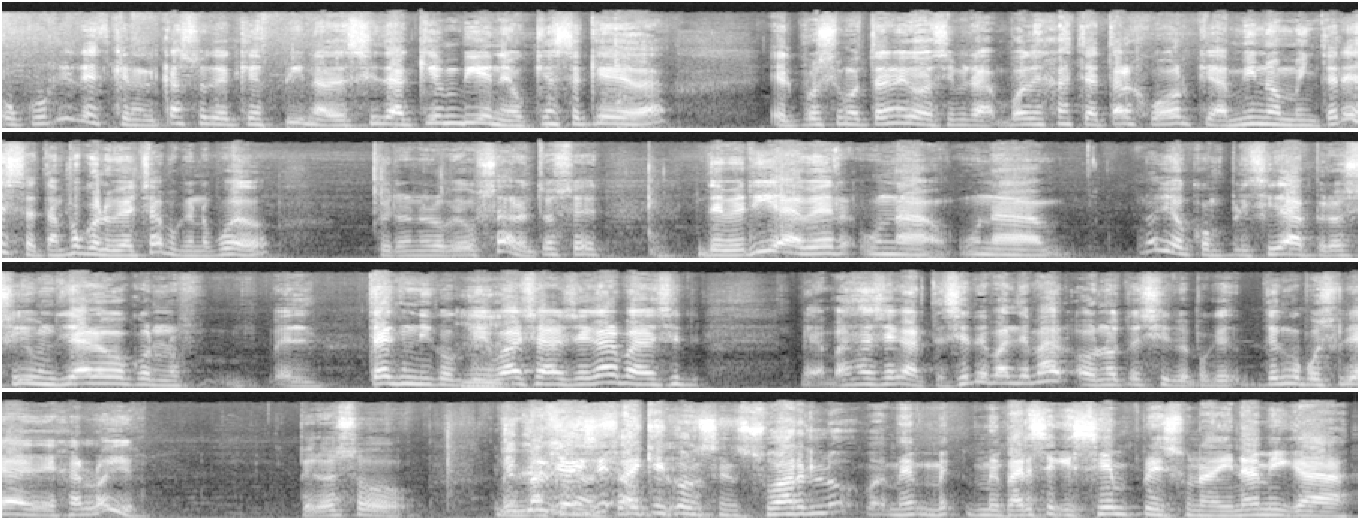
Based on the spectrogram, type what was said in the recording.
ocurrir es que en el caso de que Espina decida quién viene o quién se queda, el próximo técnico va a decir, mira, vos dejaste a tal jugador que a mí no me interesa, tampoco lo voy a echar porque no puedo, pero no lo voy a usar. Entonces, debería haber una, una no digo complicidad, pero sí un diálogo con los- el técnico que vaya a llegar, va a decir, mira, vas a llegar, ¿te sirve Valdemar o no te sirve? Porque tengo posibilidad de dejarlo ir. Pero eso... me Yo creo que hay, hay que consensuarlo. Me, me- me parece que siempre es una dinámica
